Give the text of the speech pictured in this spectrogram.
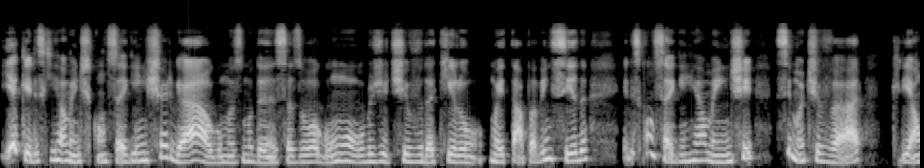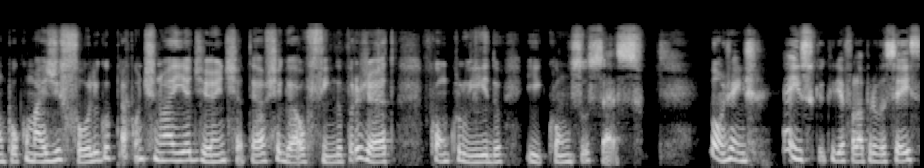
E aqueles que realmente conseguem enxergar algumas mudanças ou algum objetivo daquilo, uma etapa vencida, eles conseguem realmente se motivar criar um pouco mais de fôlego para continuar aí adiante até chegar ao fim do projeto, concluído e com sucesso. Bom, gente, é isso que eu queria falar para vocês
